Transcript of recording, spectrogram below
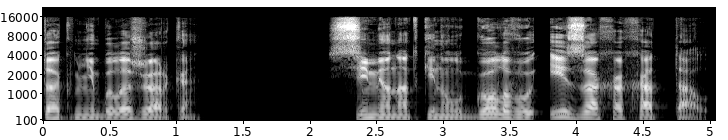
Так мне было жарко». Семен откинул голову и захохотал.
